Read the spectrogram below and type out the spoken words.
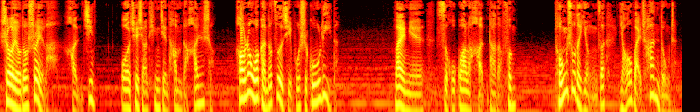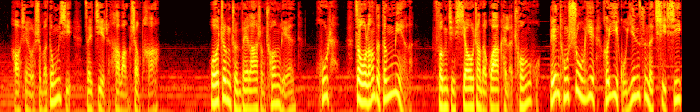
舍友都睡了，很静。我却想听见他们的鼾声，好让我感到自己不是孤立的。外面似乎刮了很大的风，桐树的影子摇摆颤动着，好像有什么东西在借着它往上爬。我正准备拉上窗帘，忽然走廊的灯灭了，风竟嚣张的刮开了窗户，连同树叶和一股阴森的气息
